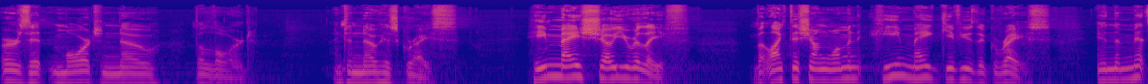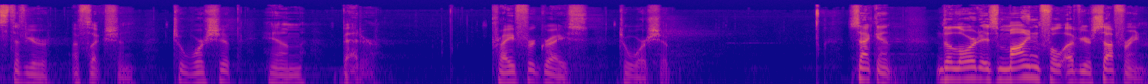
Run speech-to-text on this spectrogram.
or is it more to know the Lord and to know His grace? He may show you relief, but like this young woman, He may give you the grace in the midst of your affliction to worship him better. Pray for grace to worship. Second, the Lord is mindful of your suffering.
